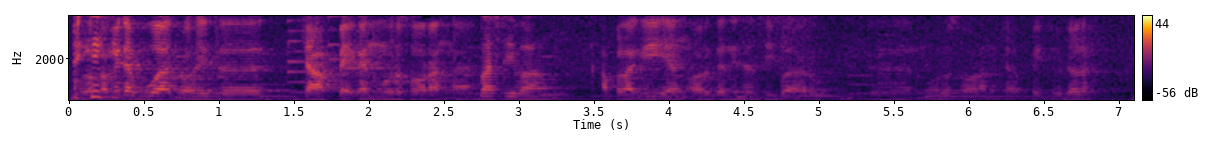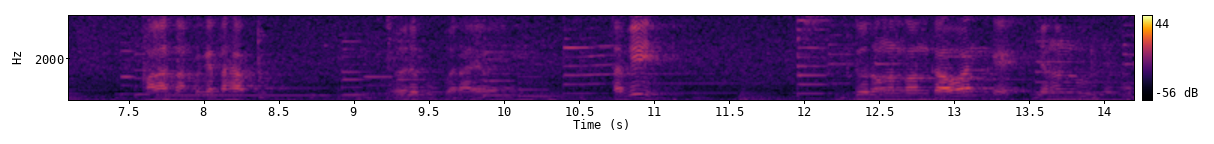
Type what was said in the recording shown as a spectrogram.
Kalau kami udah buat rohis eh, capek kan ngurus orang kan. Pasti bang. apalagi yang organisasi baru ngurus orang capek. Udahlah malah sampai ke tahap. Ya udah bubar aja ini. Tapi dorongan kawan-kawan kayak jangan lu jangan.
